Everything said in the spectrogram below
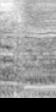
心。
